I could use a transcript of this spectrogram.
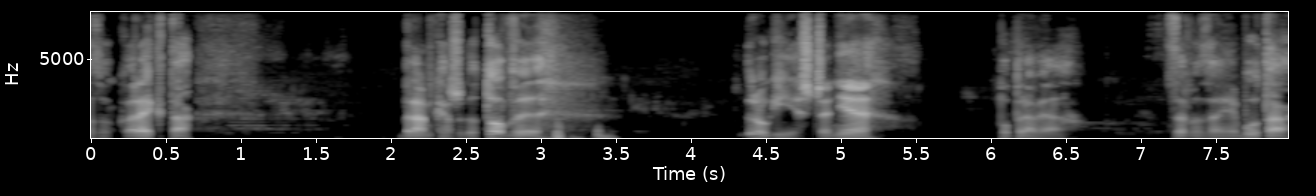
razu korekta. Bramkarz gotowy. Drugi jeszcze nie. Poprawia zawiązanie buta.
